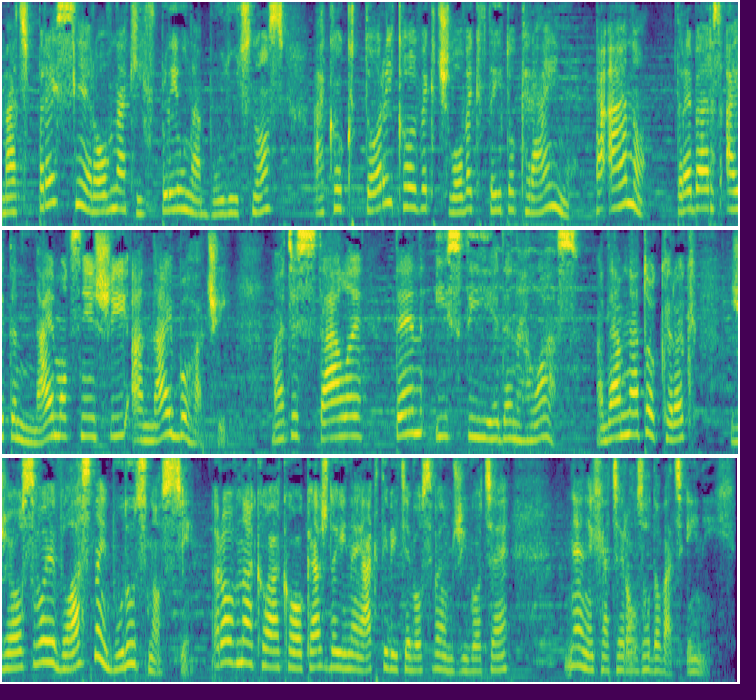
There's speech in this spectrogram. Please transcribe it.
mať presne rovnaký vplyv na budúcnosť ako ktorýkoľvek človek v tejto krajine. A áno, trebárs aj ten najmocnejší a najbohatší. Máte stále ten istý jeden hlas. A dám na to krk, že o svojej vlastnej budúcnosti, rovnako ako o každej inej aktivite vo svojom živote, nenecháte rozhodovať iných.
